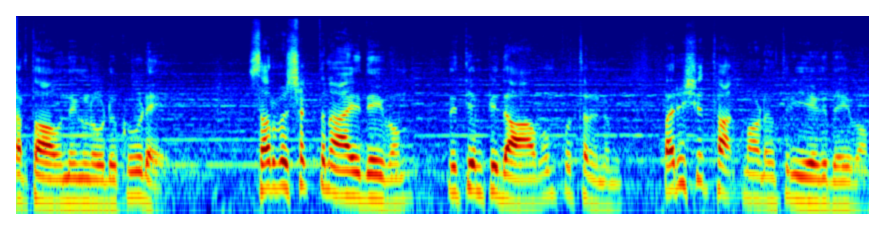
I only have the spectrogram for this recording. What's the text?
കർത്താവ് നിങ്ങളോട് കൂടെ. സർവശക്തനായ ദൈവം നിത്യം പിതാവും പുത്രനും പരിശുദ്ധാത്മാവും ത്രിയേക ദൈവം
